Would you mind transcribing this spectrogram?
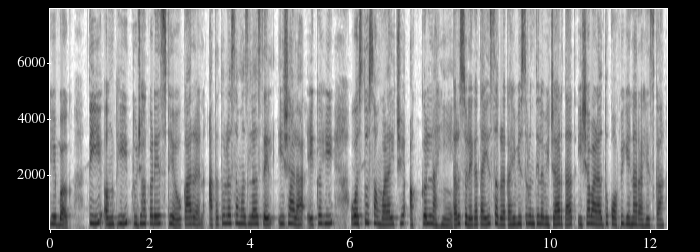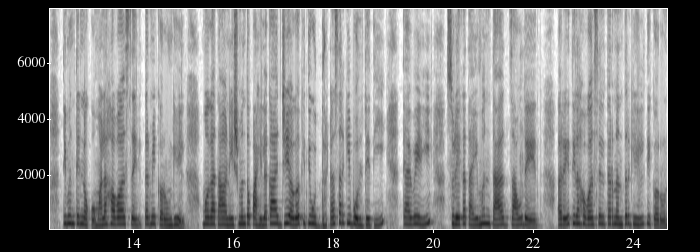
हे बघ ती अंगठी तुझ्याकडेच ठेव. कारण आता तुला समजलं असेल ईशाला एकही वस्तू सांभाळायची अक्कल नाही तर सुलेखाताई सगळं काही विसरून तिला विचारतात ईशा बाळा तू कॉफी घेणार आहेस का? ती म्हणते नको मला हवं असेल तर मी करून घेईल. मग आता अनिश म्हणतो पाहिलं का आजी? अगं किती उद्धटासारखी बोलते ती. त्यावेळी सुलेखाताई म्हणतात जाऊ देत. अरे तिला हवं असेल तर नंतर घेईल ती करून.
